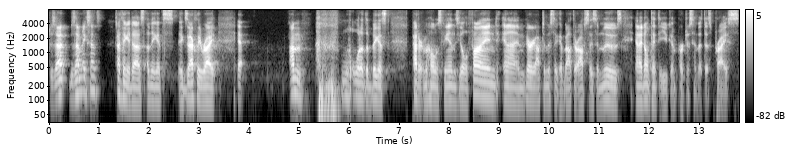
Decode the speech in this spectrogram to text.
Does that does that make sense? I think it does. I think it's exactly right. I'm one of the biggest Patrick Mahomes fans you'll find, and I'm very optimistic about their offseason moves. And I don't think that you can purchase him at this price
